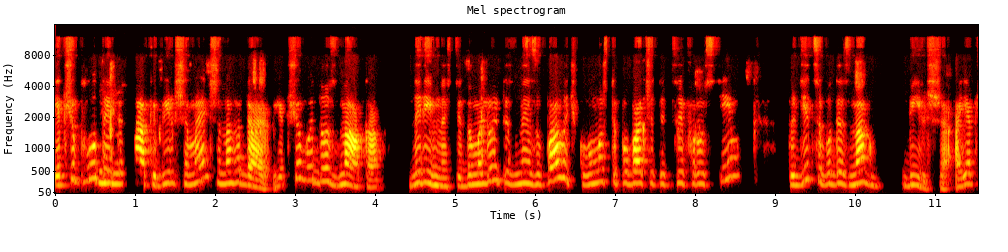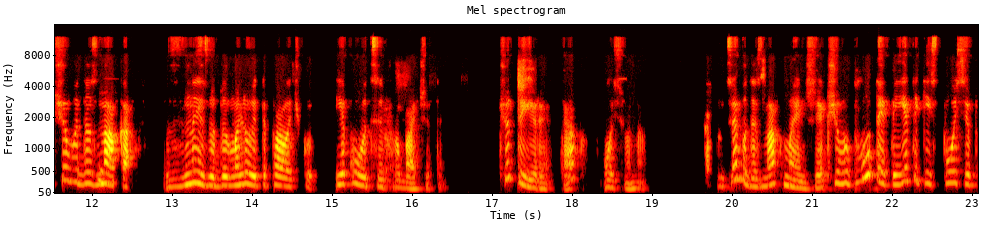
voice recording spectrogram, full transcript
Якщо плутаєте знаки більше-менше, нагадаю, якщо ви до знака нерівності домалюєте знизу паличку, ви можете побачити цифру 7, тоді це буде знак більше. А якщо ви до знака знизу домалюєте паличку, яку ви цифру бачите? 4, так? Ось вона. І це буде знак менше. Якщо ви плутаєте, є такий спосіб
